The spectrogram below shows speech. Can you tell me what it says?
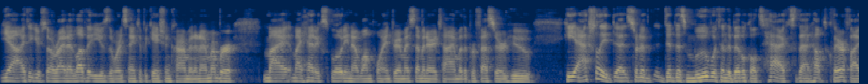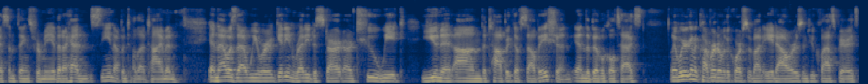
Yeah, I think you're so right. I love that you use the word sanctification, Carmen. And I remember my my head exploding at one point during my seminary time with a professor who he actually did, sort of did this move within the biblical text that helped clarify some things for me that I hadn't seen up until that time. And and that was that we were getting ready to start our two week unit on the topic of salvation in the biblical text. And we were going to cover it over the course of about eight hours in two class periods.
